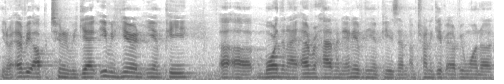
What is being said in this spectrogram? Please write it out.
you know every opportunity we get even here in emp uh, more than I ever have in any of the EMPs. I'm, I'm trying to give everyone a,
